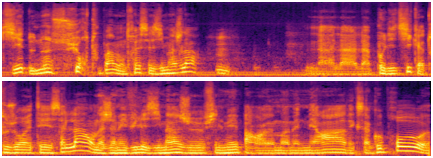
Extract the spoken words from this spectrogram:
qui est de ne surtout pas montrer ces images-là. Mm la, la, la, politique a toujours été celle-là. On n'a jamais vu les images filmées par euh, Mohamed Merah avec sa GoPro.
